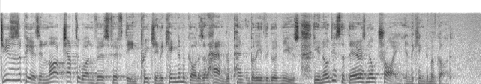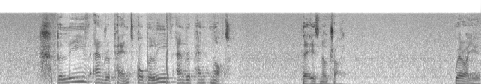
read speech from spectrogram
Jesus appears in Mark chapter 1 verse 15 preaching the kingdom of God is at hand, repent and believe the good news. You notice that there is no try in the kingdom of God. Believe and repent or believe and repent not. There is no try. Where are you?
